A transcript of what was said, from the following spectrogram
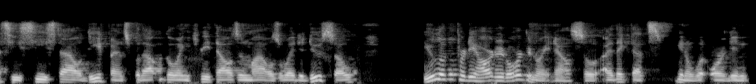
SEC style defense without going 3,000 miles away to do so, you look pretty hard at Oregon right now. So I think that's you know what Oregon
